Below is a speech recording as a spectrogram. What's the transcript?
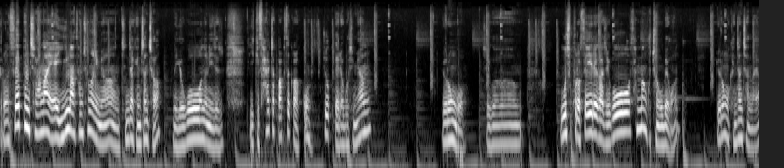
이런 스웨 팬츠 하나에 23,000원이면 진짜 괜찮죠? 근데 요거는 이제 이렇게 살짝 빡셀 것 같고 쭉 내려보시면 요런 거. 지금 50% 세일해가지고 39,500원. 이런 거 괜찮지 않나요?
